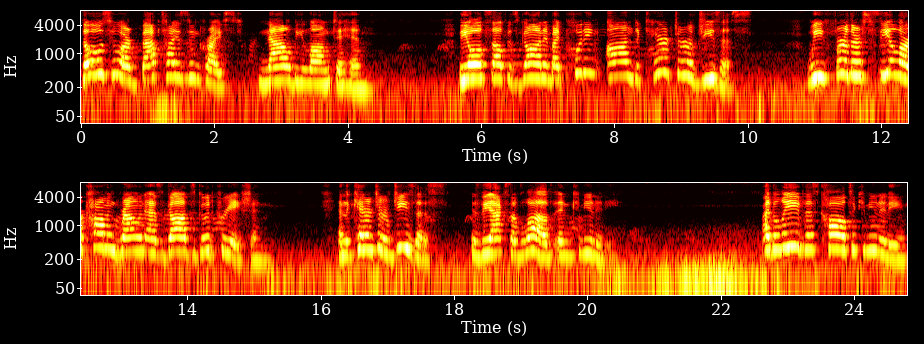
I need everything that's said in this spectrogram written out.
Those who are baptized in Christ now belong to him. The old self is gone, and by putting on the character of Jesus, we further seal our common ground as God's good creation. And the character of Jesus is the acts of love in community. I believe this call to community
